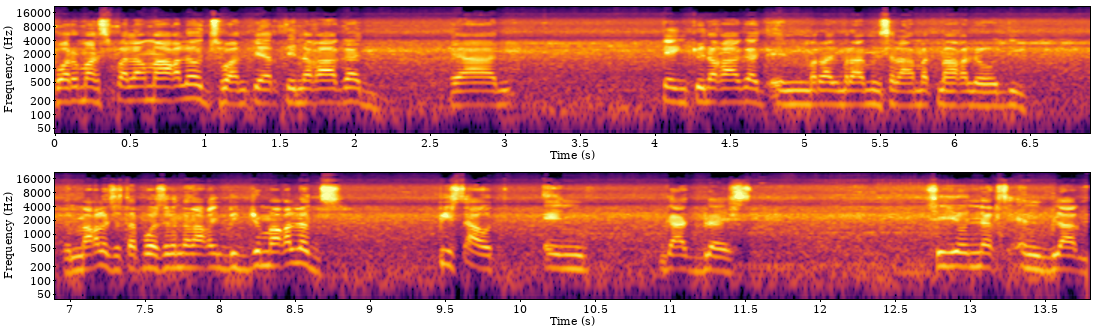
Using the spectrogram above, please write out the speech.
4 months pa lang mga kalods, 130 na kagad. Kaya thank you na kagad and maraming maraming salamat mga kalodi. And mga kalods, tapusin ko ng aking video mga kalods. Peace out and God bless. See you next in vlog.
